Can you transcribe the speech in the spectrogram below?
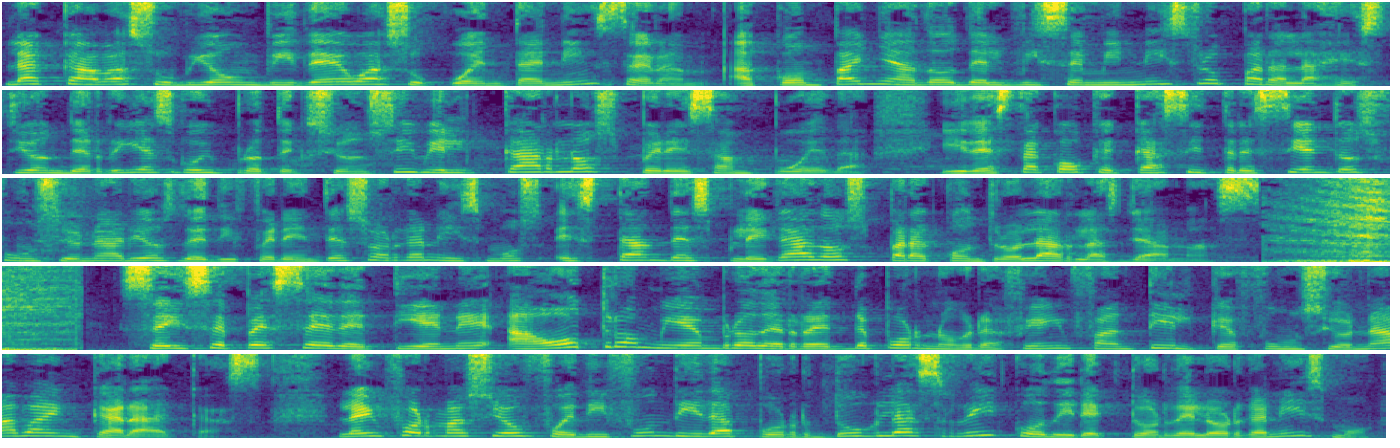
Lacaba subió un video a su cuenta en Instagram, acompañado del viceministro para la gestión de riesgo y protección civil, Carlos Pérez Ampueda, y destacó que casi 300 funcionarios de diferentes organismos están desplegados para controlar las llamas. 6CPC detiene a otro miembro de red de pornografía infantil que funcionaba en Caracas. La información fue difundida por Douglas Rico, director del organismo,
